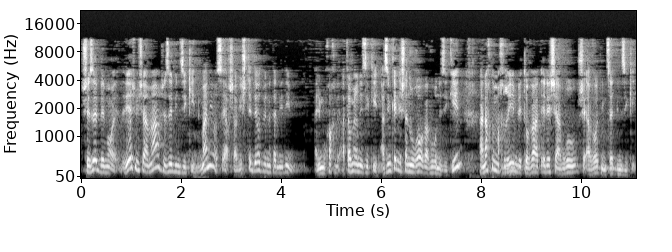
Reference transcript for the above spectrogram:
שזה במועד, ויש מי שאמר שזה בנזיקין. מה אני עושה עכשיו? יש שתי דעות בין התלמידים. אני מוכרח, אתה אומר נזיקין, אז אם כן יש לנו רוב עבור נזיקין, אנחנו מכריעים לטובת אלה שאמרו שאבות נמצאת בנזיקין.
